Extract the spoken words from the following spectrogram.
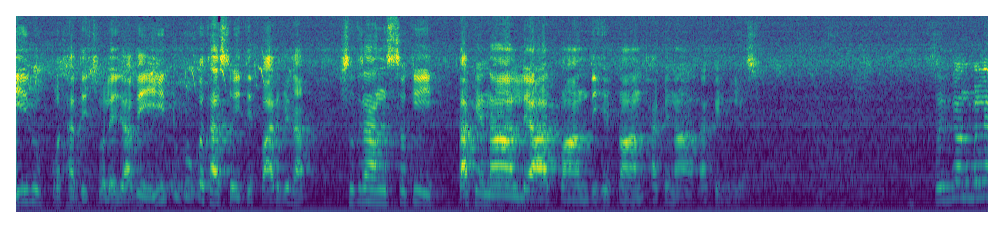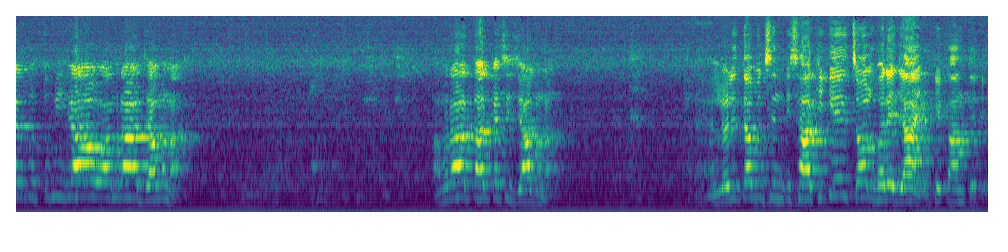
এইরূপ কথাতে চলে যাবে, এইটুকু কথা সইতে পারবে না। সুতরাং সখী, তাকে না আনলে আর প্রাণ, দেহে প্রাণ থাকে না, তাকে নিয়ে এসো। সখীগণ বললেন তুমি যাও, আমরা যাব না। আমরা তার কাছে যাব না। ললিতা বলছেন, বিশাখীকে চল ঘরে যায় ওকে কানতে দে।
